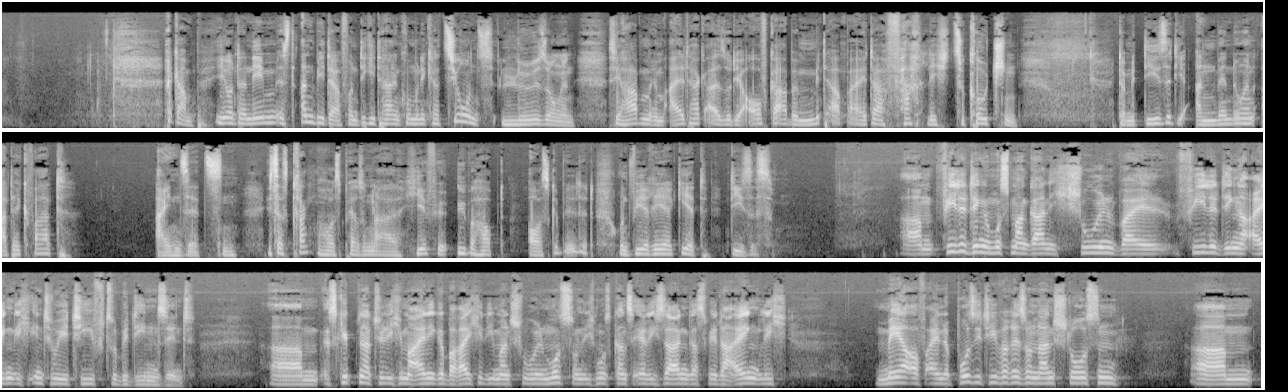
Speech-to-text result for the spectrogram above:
Herr Kamp, Ihr Unternehmen ist Anbieter von digitalen Kommunikationslösungen. Sie haben im Alltag also die Aufgabe, Mitarbeiter fachlich zu coachen, damit diese die Anwendungen adäquat einsetzen. Ist das Krankenhauspersonal hierfür überhaupt ausgebildet und wie reagiert dieses? Ähm, viele Dinge muss man gar nicht schulen, weil viele Dinge eigentlich intuitiv zu bedienen sind. Ähm, es gibt natürlich immer einige Bereiche, die man schulen muss. Und ich muss ganz ehrlich sagen, dass wir da eigentlich mehr auf eine positive Resonanz stoßen. Ähm,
